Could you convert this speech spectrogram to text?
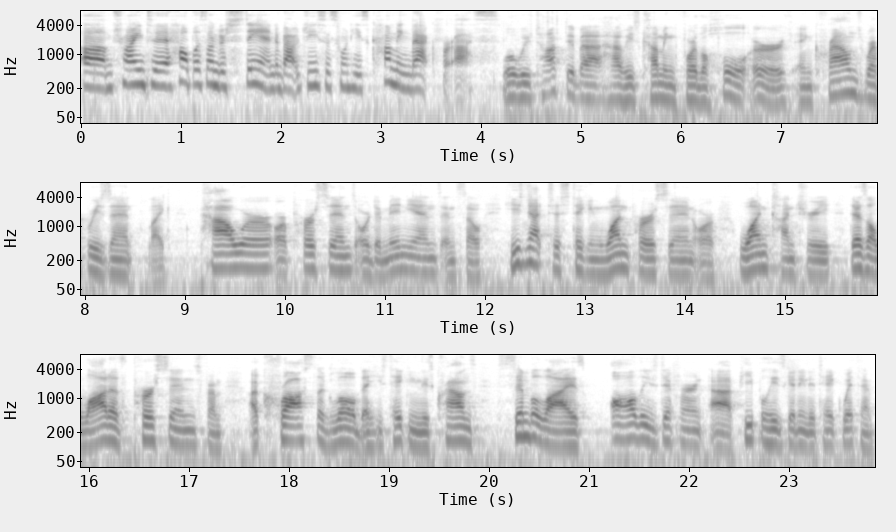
um, trying to help us understand about Jesus when he's coming back for us? Well, we've talked about how he's coming for the whole earth, and crowns represent like power or persons or dominions. And so he's not just taking one person or one country. There's a lot of persons from across the globe that he's taking. These crowns symbolize all these different uh, people he's getting to take with him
